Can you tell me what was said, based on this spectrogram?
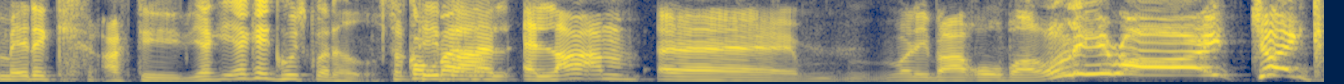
noget medic-agtigt. Jeg, jeg kan ikke huske, hvad det hed. Så går Det der bare- en al- alarm, øh, hvor de bare råber, Leroy Jenkins!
